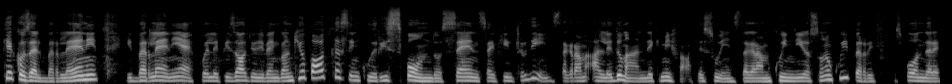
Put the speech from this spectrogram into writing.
Che cos'è il Berleni? Il Berleni è quell'episodio di Vengo Anch'io Podcast in cui rispondo senza i filtri di Instagram alle domande che mi fate su Instagram. Quindi io sono qui per rispondere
